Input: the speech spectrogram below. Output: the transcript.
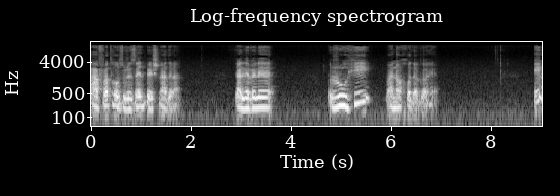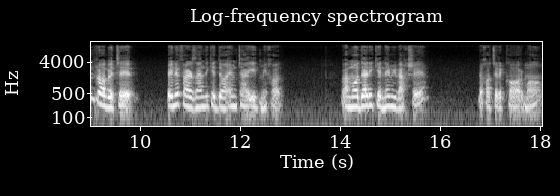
افراد حضور ذهن بهش ندارن. در لول روحی و ناخداگاهه این رابطه بین فرزندی که دائم تایید می‌خواد و مادری که نمیبخشه به خاطر کارما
